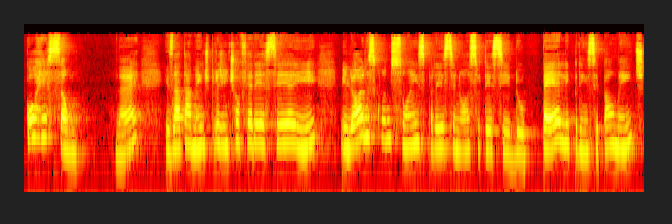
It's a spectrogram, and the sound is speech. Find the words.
correção, né? Exatamente para a gente oferecer aí melhores condições para esse nosso tecido pele, principalmente,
